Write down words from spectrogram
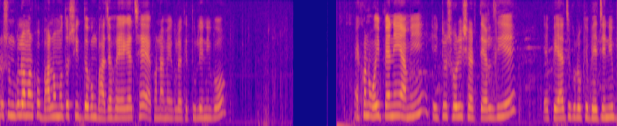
রসুনগুলো আমার খুব ভালো মতো সিদ্ধ এবং ভাজা হয়ে গেছে। এখন আমি এগুলোকে তুলে নিব। এখন ওই প্যানে আমি একটু সরিষার তেল দিয়ে এই পেঁয়াজগুলোকে ভেজে নিব।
